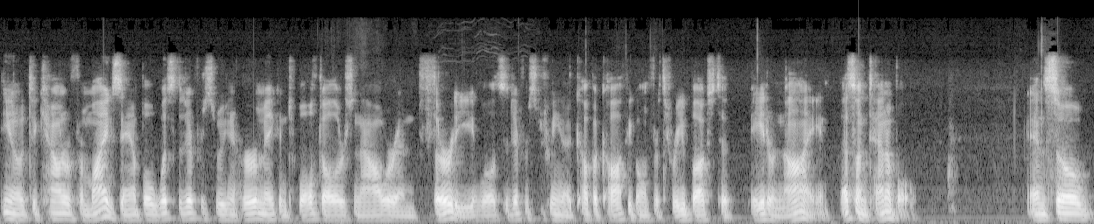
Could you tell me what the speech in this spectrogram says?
you know to counter from my example what's the difference between her making $12 an hour and 30 well it's the difference between a cup of coffee going for three bucks to eight or nine. That's untenable. And so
